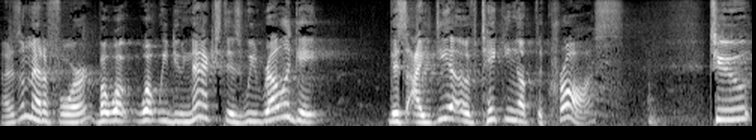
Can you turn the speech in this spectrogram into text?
That is a metaphor. But what, what we do next is we relegate this idea of taking up the cross to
